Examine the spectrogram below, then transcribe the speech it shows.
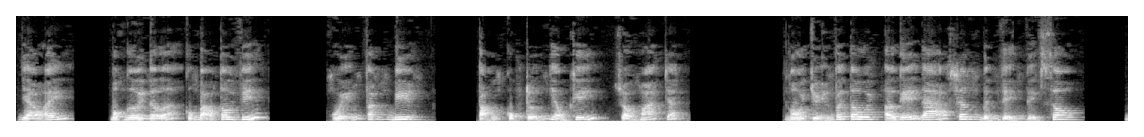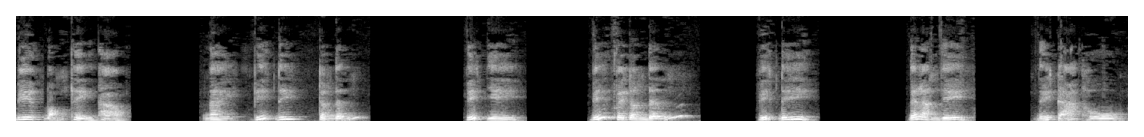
Dạo ấy, một người nữa cũng bảo tôi viết Nguyễn Văn Biên, Tổng cục trưởng dầu khí rồi hóa chất. Ngồi chuyện với tôi ở ghế đá sân bệnh viện Việt Xô, Biên bỗng thì thào. Này, viết đi, Trần Đỉnh. Viết gì? Viết về Trần Đỉnh. Viết đi. Để làm gì? Để trả thù.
